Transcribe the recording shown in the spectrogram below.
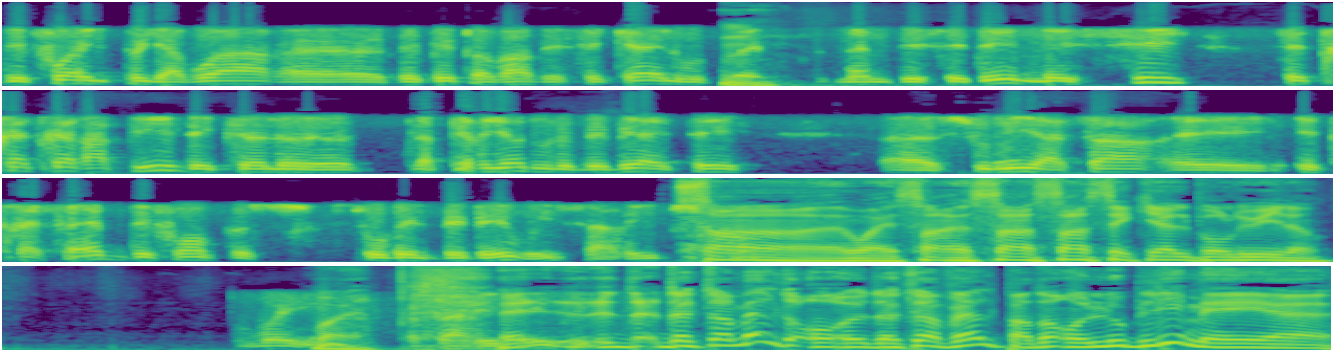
des fois il peut y avoir euh, le bébé peut avoir des séquelles ou peut être même décédé, mais si c'est très très rapide et que le, la période où le bébé a été euh, soumis à ça est, est, très faible, des fois on peut sauver le bébé, oui, ça arrive. Sans, ouais, sans, sans, sans séquelles pour lui là. Oui, ouais. Euh, docteur Veld, docteur Veld, pardon, on l'oublie, mais euh,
